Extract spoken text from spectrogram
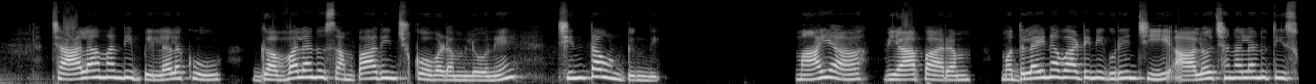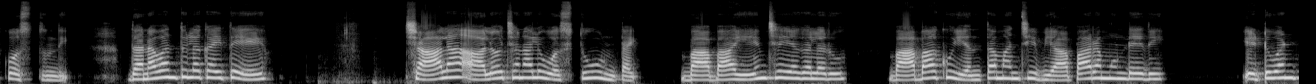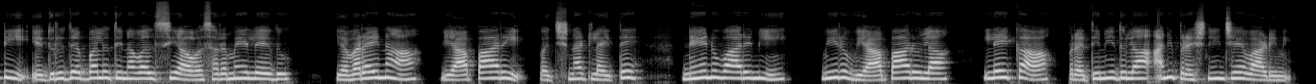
చాలామంది పిల్లలకు గవ్వలను సంపాదించుకోవడంలోనే చింత ఉంటుంది. మాయ వ్యాపారం మొదలైన వాటిని గురించి ఆలోచనలను తీసుకొస్తుంది. ధనవంతులకైతే చాలా ఆలోచనలు వస్తూ ఉంటాయి. బాబా ఏం చేయగలరు? బాబాకు ఎంత మంచి వ్యాపారం ఉండేది? ఎటువంటి ఎదురు దెబ్బలు తినవలసి అవసరమే లేదు. ఎవరైనా వ్యాపారి వచ్చినట్లయితే నేను వారిని మీరు వ్యాపారులా లేక ప్రతినిధులా అని ప్రశ్నించేవాడిని.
